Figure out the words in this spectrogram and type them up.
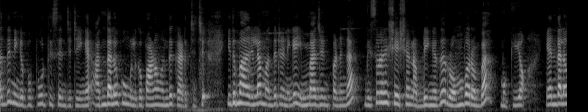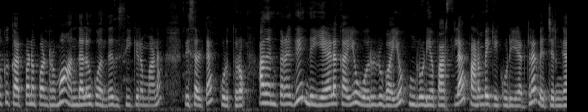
வந்து நீங்கள் இப்போ பூர்த்தி செஞ்சிட்டீங்க. அந்த அளவுக்கு உங்களுக்கு பணம் வந்து கிடச்சிச்சு. இது மாதிரிலாம் வந்துட்டு நீங்கள் இமேஜின் பண்ணுங்கள் விசுவலைசேஷன் அப்படிங்கிறது ரொம்ப ரொம்ப முக்கியம். எந்த அளவுக்கு கற்பனை பண்ணுறோமோ அந்த அளவுக்கு வந்து அது சீக்கிரமான ரிசல்ட்டை கொடுத்துரும். அதன் பிறகு இந்த ஏலக்காயும் ஒரு ரூபாயும் உங்களுடைய பர்ஸில் பணம் வைக்கக்கூடிய இடத்துல வச்சுருங்க.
